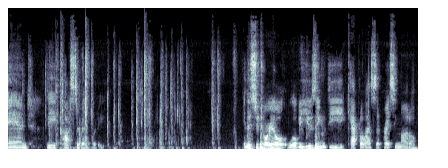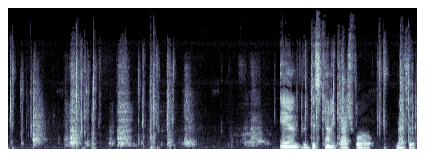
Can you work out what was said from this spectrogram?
and the cost of equity. In this tutorial, we'll be using the capital asset pricing model. and the discounted cash flow method.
